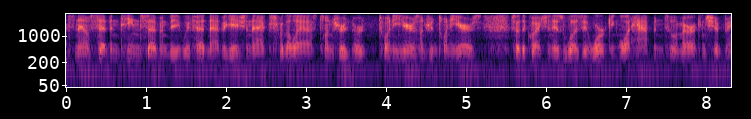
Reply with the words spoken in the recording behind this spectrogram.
It's now 1770. We've had navigation acts for the last 100 or 20 years, 120 years. So the question is, was it working? What happened to American shipping?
